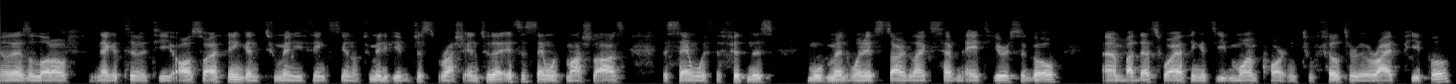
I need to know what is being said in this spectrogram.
you know, there's a lot of negativity also, I think, and too many things, you know, too many people just rush into that. It's the same with martial arts, the same with the fitness movement when it started like seven, eight years ago. Um, but that's why I think it's even more important to filter the right people,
